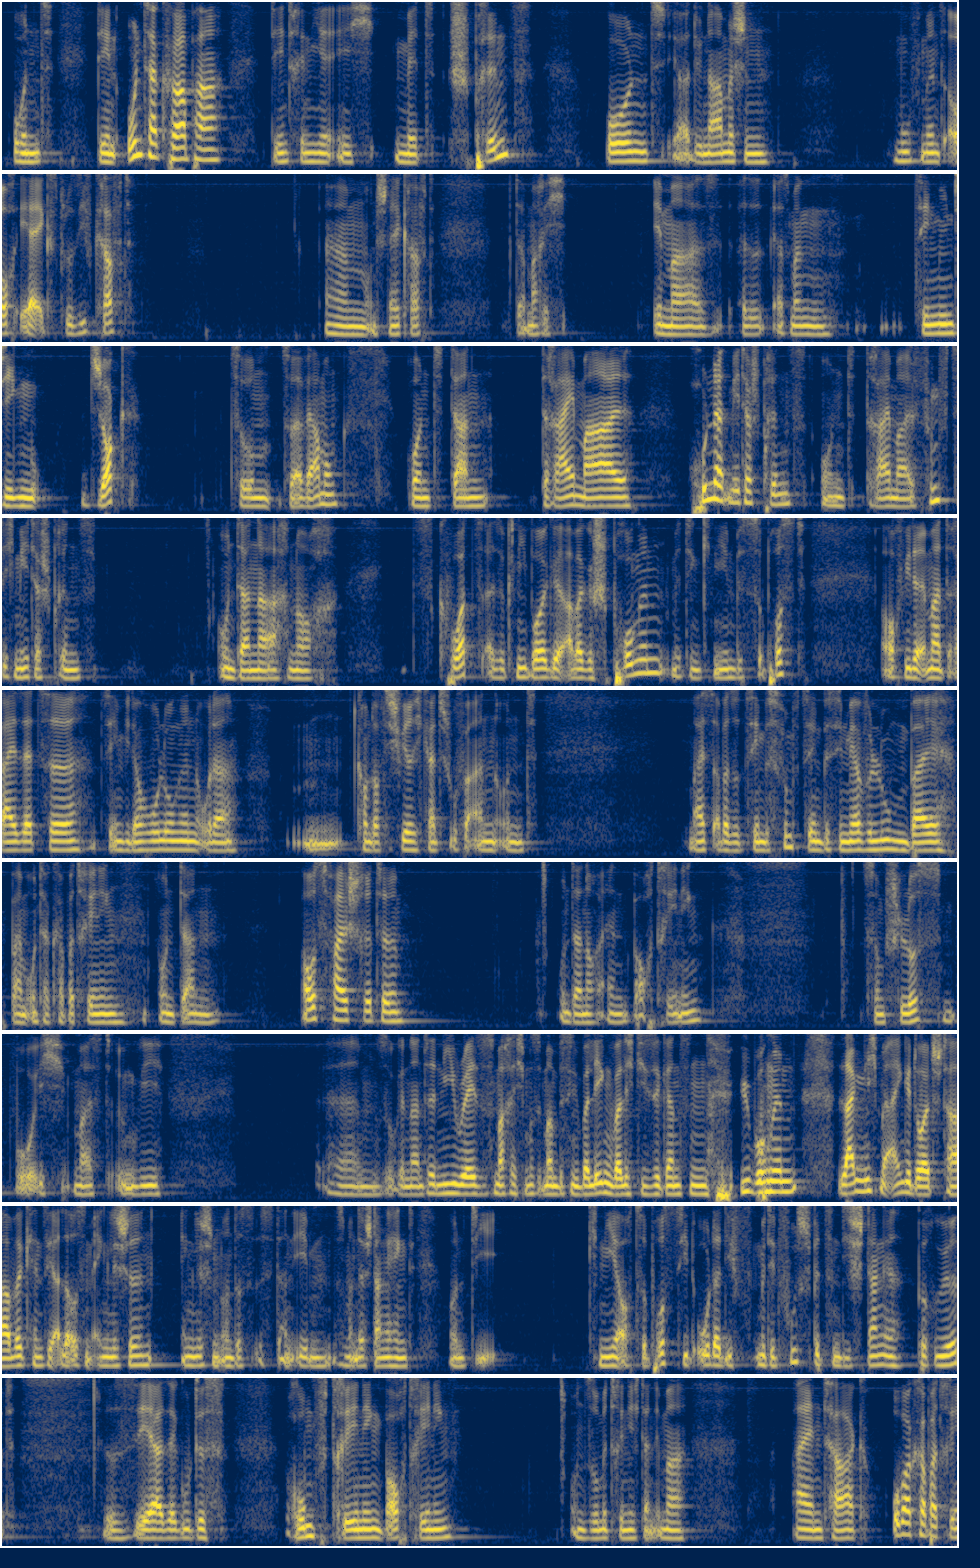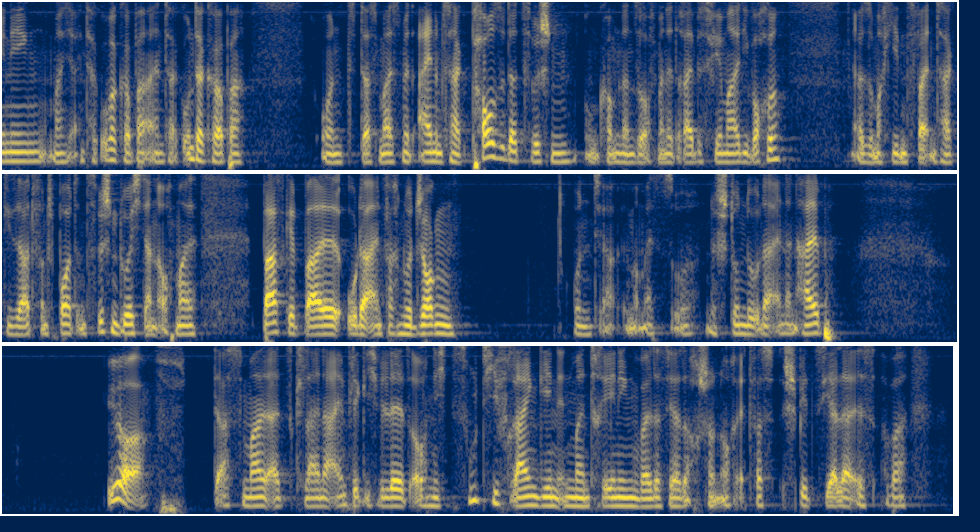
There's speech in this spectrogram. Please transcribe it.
Und den Unterkörper, den trainiere ich mit Sprints und ja, dynamischen Movements, auch eher Explosivkraft ähm, und Schnellkraft. Da mache ich immer, also erstmal einen zehnminütigen Jog zum, zur Erwärmung und dann dreimal 100 Meter Sprints und dreimal 50 Meter Sprints und danach noch Squats, also Kniebeuge, aber gesprungen mit den Knien bis zur Brust. Auch wieder immer drei Sätze, zehn Wiederholungen oder kommt auf die Schwierigkeitsstufe an und meist aber so 10 bis 15, ein bisschen mehr Volumen bei, beim Unterkörpertraining und dann Ausfallschritte und dann noch ein Bauchtraining zum Schluss, wo ich meist irgendwie ähm, sogenannte Knee Raises mache. Ich muss immer ein bisschen überlegen, weil ich diese ganzen Übungen lang nicht mehr eingedeutscht habe. Kennen Sie alle aus dem Englischen, Englischen und das ist dann eben, dass man an der Stange hängt und die Knie auch zur Brust zieht oder die, mit den Fußspitzen die Stange berührt. Das ist sehr, sehr gutes Rumpftraining, Bauchtraining. Und somit trainiere ich dann immer einen Tag Oberkörpertraining, mache ich einen Tag Oberkörper, einen Tag Unterkörper und das meist mit einem Tag Pause dazwischen und komme dann so auf meine drei bis viermal die Woche. Also mache jeden zweiten Tag diese Art von Sport und zwischendurch dann auch mal Basketball oder einfach nur joggen. Und ja, immer meist so eine Stunde oder eineinhalb. Ja, das mal als kleiner Einblick. Ich will da jetzt auch nicht zu tief reingehen in mein Training, weil das ja doch schon noch etwas spezieller ist. Aber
